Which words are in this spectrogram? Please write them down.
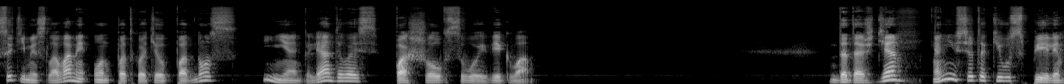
С этими словами он подхватил поднос и, не оглядываясь, пошел в свой вигвам. До дождя они все-таки успели,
